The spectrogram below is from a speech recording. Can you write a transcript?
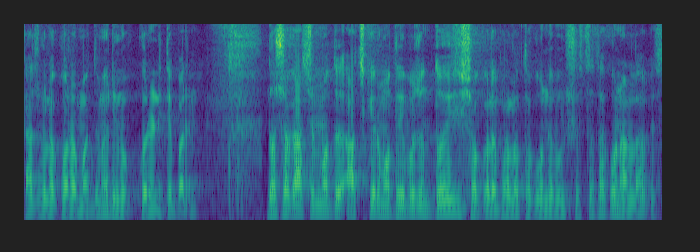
কাজগুলো করার মাধ্যমে রিমুভ করে নিতে পারেন। দর্শক, আজকের মতো আজকের মতো এই পর্যন্তই। সকলে ভালো থাকুন এবং সুস্থ থাকুন। আল্লাহ হাফেজ।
